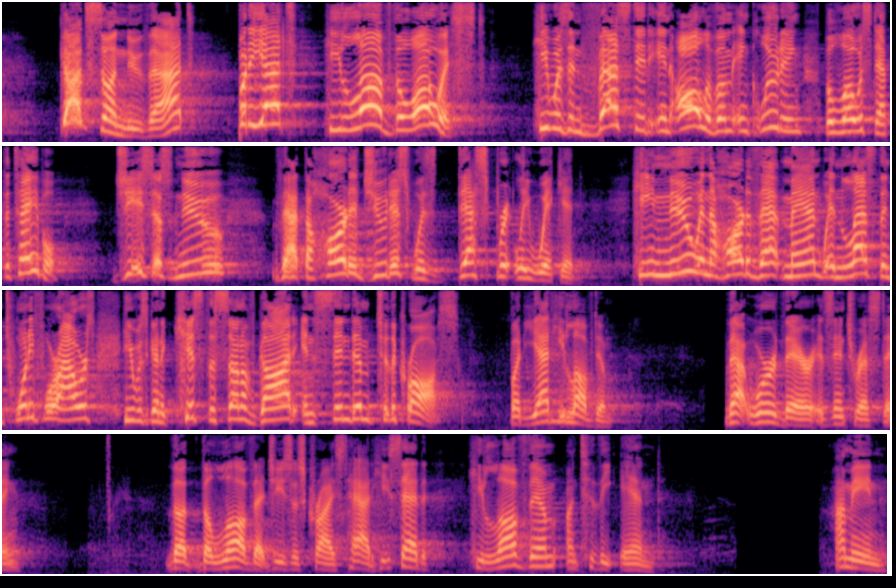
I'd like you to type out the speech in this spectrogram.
God's son knew that, but yet he loved the lowest. He was invested in all of them, including the lowest at the table. Jesus knew that the heart of Judas was desperately wicked. He knew in the heart of that man, in less than 24 hours, he was going to kiss the Son of God and send him to the cross. But yet he loved him. That word there is interesting. The, the love that Jesus Christ had. He said, He loved them unto the end. I mean,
